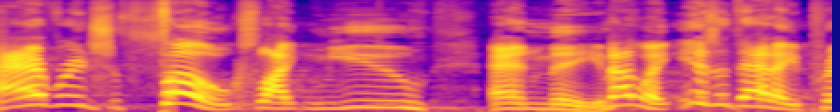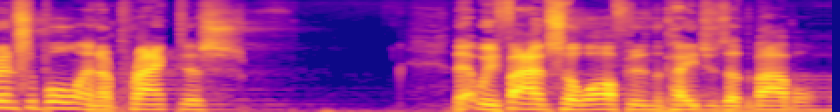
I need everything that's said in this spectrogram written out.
average folks like you and me. And by the way, isn't that a principle and a practice that we find so often in the pages of the Bible?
